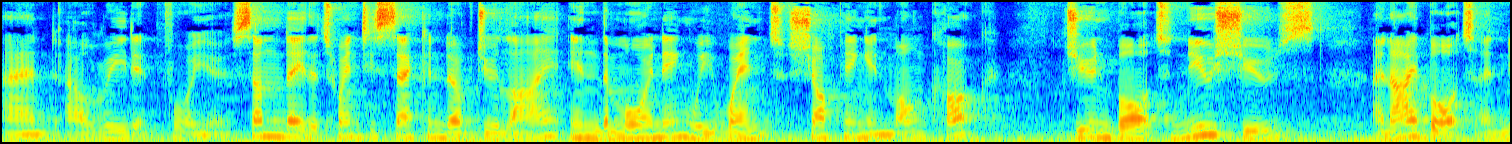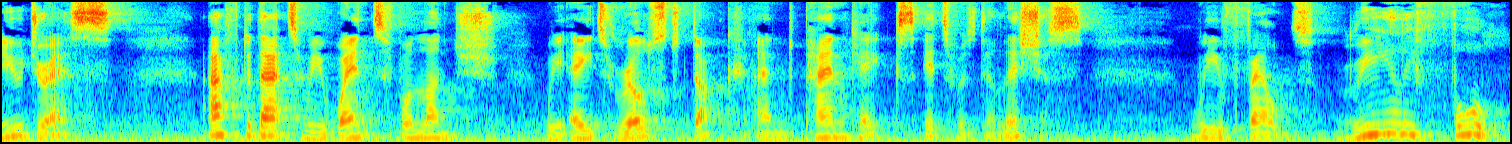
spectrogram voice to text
And I'll read it for you. Sunday, the 22nd of July, in the morning, we went shopping in Mongkok. June bought new shoes, and I bought a new dress. After that, we went for lunch. We ate roast duck and pancakes. It was delicious. we felt really full.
